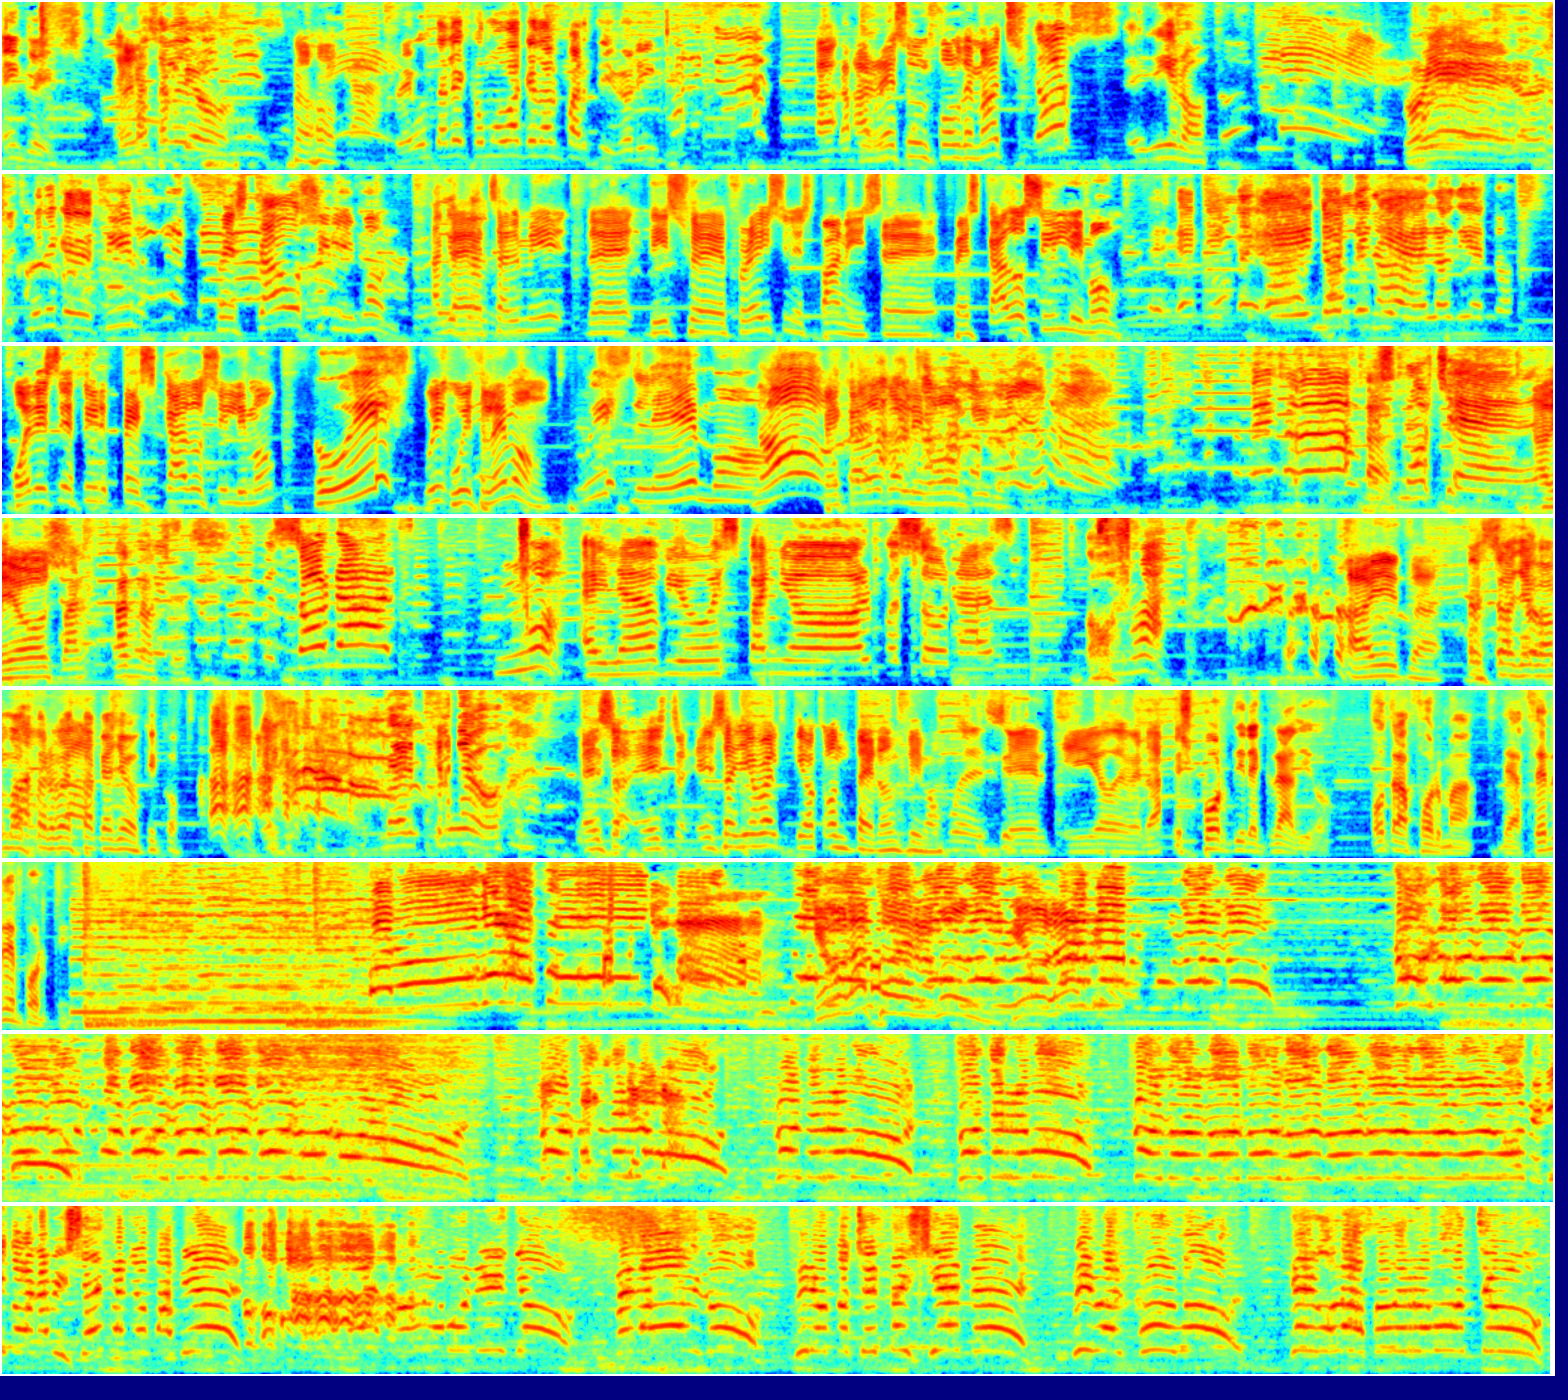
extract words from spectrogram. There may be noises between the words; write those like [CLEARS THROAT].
English. Pregúntale. No. Pregúntale cómo va a quedar el partido. A, a result for the match. Dos, giro. Muy bien. Tiene que decir pescado sin limón. Eh, tell me? the, this eh, phrase in Spanish. eh, pescado sin limón. Eh, eh, eh, eh, no entendía los dietos. ¿Puedes decir pescado sin limón? With, With, with lemon. with lemon. No. Pescado con limón, [LAUGHS] Kiko. Buenas noches. Adiós. Buenas buenas noches. Personas. Mua. I love you, español, personas. Oh. Ahí está. Esa lleva más cerveza que yo, Kiko. Me lo creo. Eso, eso, eso lleva el kiosco entero encima. puede ser, tío, de verdad. Sport Direct Radio. Otra forma de hacer deporte. ¡Qué golazo de Ramón! ¡Qué golazo! ¡Me quito la camiseta yo también! ¡Ramonillo! ¡Me da algo! ¡Minuto 87! ¡Viva el fútbol! ¡Qué golazo de Ramoncho!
